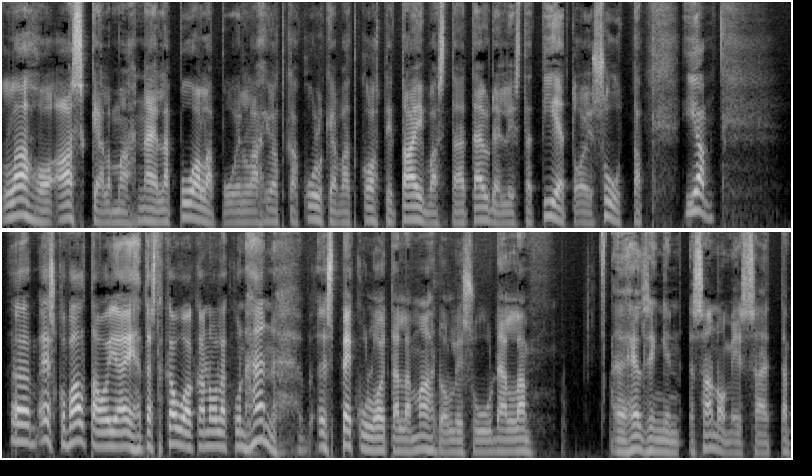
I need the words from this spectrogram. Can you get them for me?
lahoaskelma näillä puolapuilla, jotka kulkevat kohti taivasta ja täydellistä tietoisuutta. Ja Esko Valtaoja, eihän tästä kauakaan ole, kun hän spekuloi tällä mahdollisuudella – Helsingin Sanomissa, että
